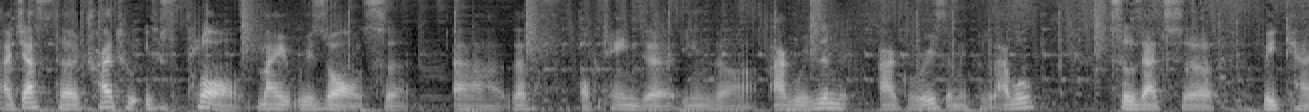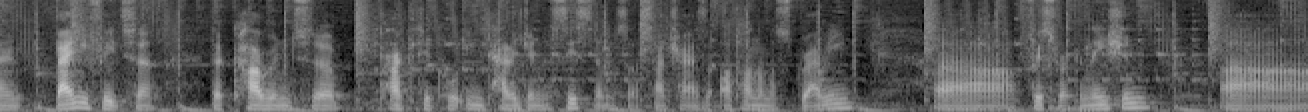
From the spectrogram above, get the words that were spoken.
I just uh, try to explore my results uh, that obtained in the algorithm, algorithmic level so that we can benefit the current uh, practical intelligent systems such as autonomous driving, face recognition, uh,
